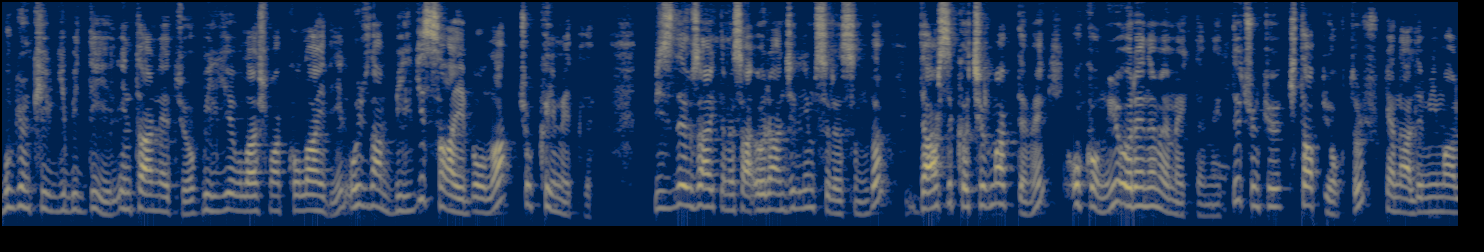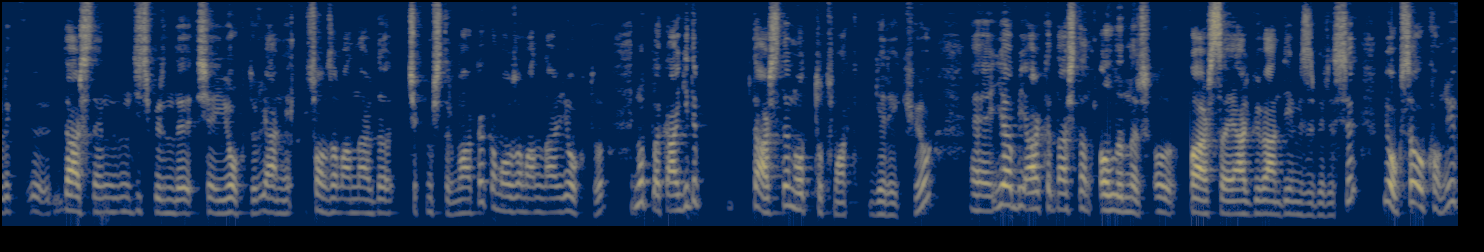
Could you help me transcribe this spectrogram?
bugünkü gibi değil, internet yok, bilgiye ulaşmak kolay değil. O yüzden bilgi sahibi olan çok kıymetli. Bizde özellikle mesela öğrenciliğim sırasında dersi kaçırmak demek o konuyu öğrenememek demekti. Çünkü kitap yoktur. Genelde mimarlık e, derslerinin hiçbirinde şey yoktur. Yani son zamanlarda çıkmıştır muhakkak ama o zamanlar yoktu. Mutlaka gidip derste not tutmak gerekiyor. E, ya bir arkadaştan alınır o varsa eğer güvendiğimiz birisi yoksa o konuyu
